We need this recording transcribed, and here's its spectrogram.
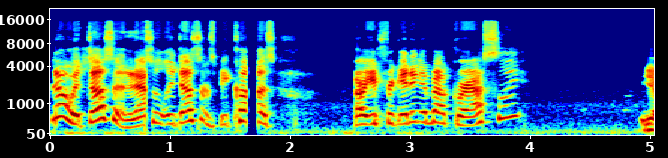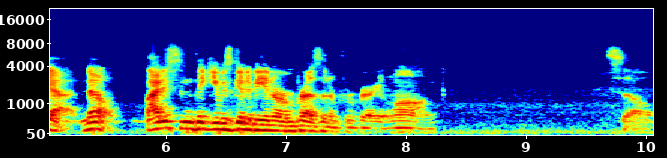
No, it doesn't. It absolutely doesn't. Because, are you forgetting about Grassley? Yeah, no. I just didn't think he was going to be interim president for very long. So,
